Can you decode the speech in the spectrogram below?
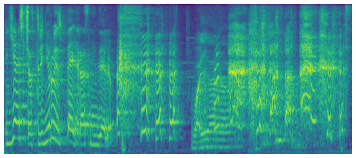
Я сейчас тренируюсь пять раз в неделю. Вая.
